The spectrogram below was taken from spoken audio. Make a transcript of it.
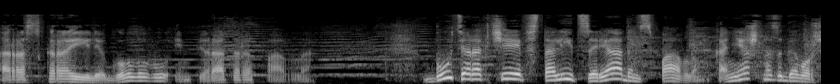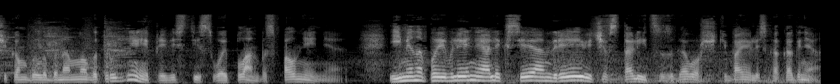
раскроили голову императора Павла. Будь Аракчеев в столице рядом с Павлом, конечно, заговорщикам было бы намного труднее привести свой план в исполнение. Именно появление Алексея Андреевича в столице заговорщики боялись как огня.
